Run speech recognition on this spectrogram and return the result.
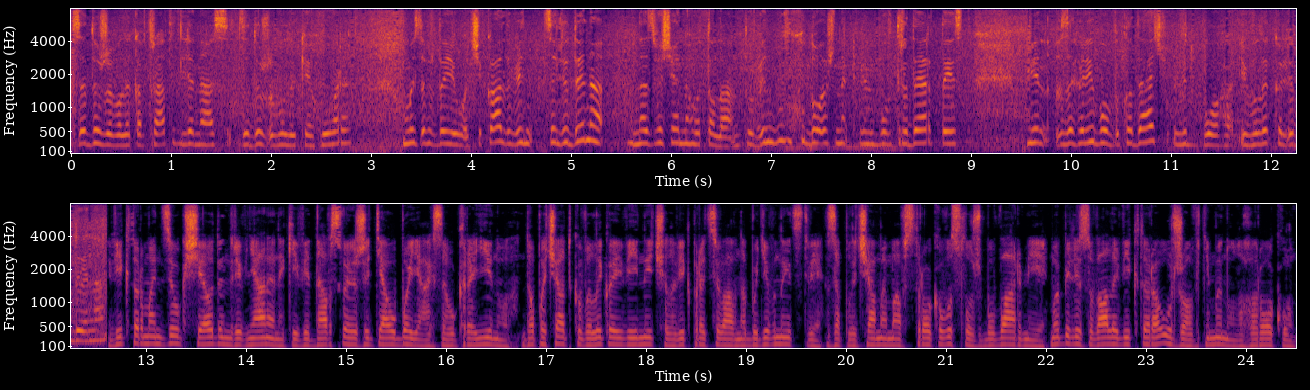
Це дуже велика втрата для нас, це дуже велике горе. Ми завжди його чекали. Він це людина надзвичайного таланту. Він був художник, він був 3D-артист. Він взагалі був викладач від Бога і велика людина. Віктор Мандзюк ще один рівнянин, який віддав своє життя у боях за Україну. До початку великої війни чоловік працював на будівництві. За плечами мав строкову службу в армії. Мобілізували Віктора у жовтні минулого року.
